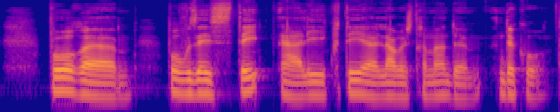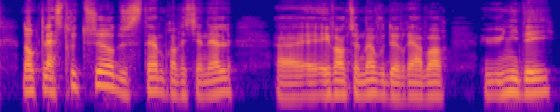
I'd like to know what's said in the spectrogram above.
pour, euh, pour vous inciter à aller écouter euh, l'enregistrement de, de, cours. Donc, la structure du système professionnel, euh, éventuellement, vous devrez avoir une idée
